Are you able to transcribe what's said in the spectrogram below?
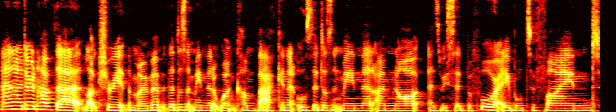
And I don't have that luxury at the moment, but that doesn't mean that it won't come back. And it also doesn't mean that I'm not, as we said before, able to find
